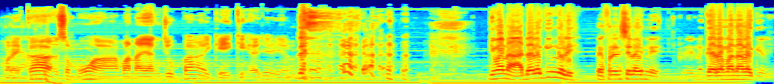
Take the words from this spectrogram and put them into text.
mereka semua mana yang jumpa ike-ike aja ya. Gimana? Ada lagi nggak li? Referensi lain li? Dari negara mana lagi li?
